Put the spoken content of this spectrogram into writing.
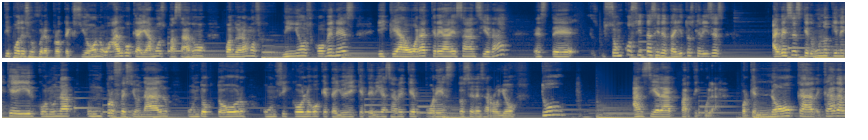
tipo de sobreprotección o algo que hayamos pasado cuando éramos niños jóvenes y que ahora crea esa ansiedad. Este, son cositas y detallitos que dices, hay veces que uno tiene que ir con un profesional, un doctor, un psicólogo que te ayude y que te diga, ¿sabes qué? Por esto se desarrolló tu ansiedad particular. Porque no cada, cada,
